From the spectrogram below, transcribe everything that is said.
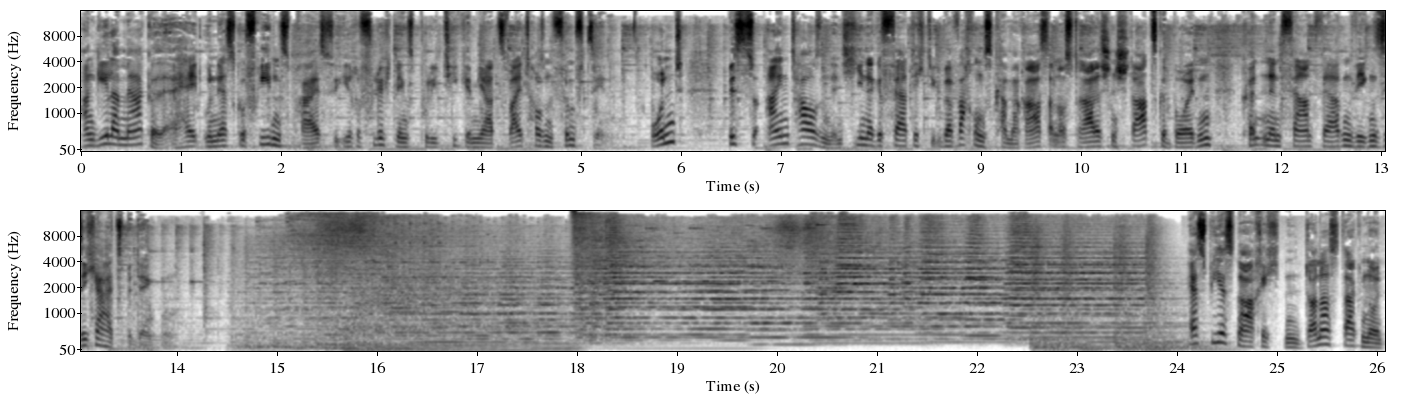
Angela Merkel erhält UNESCO-Friedenspreis für ihre Flüchtlingspolitik im Jahr 2015. Und bis zu 1000 in China gefertigte Überwachungskameras an australischen Staatsgebäuden könnten entfernt werden wegen Sicherheitsbedenken. SBS Nachrichten, Donnerstag, 9.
